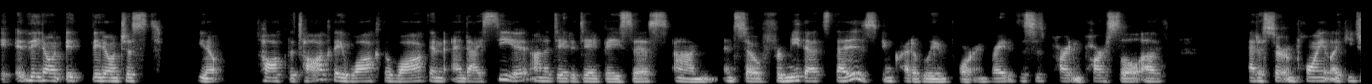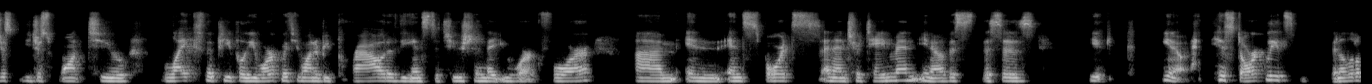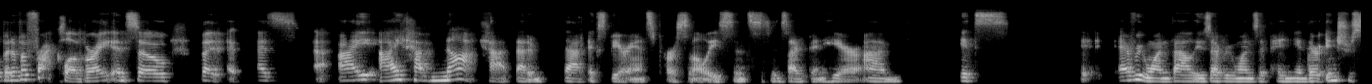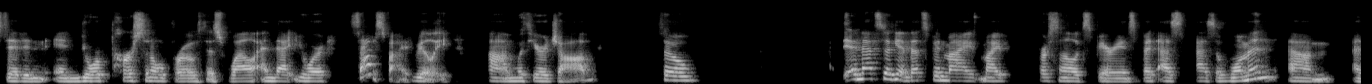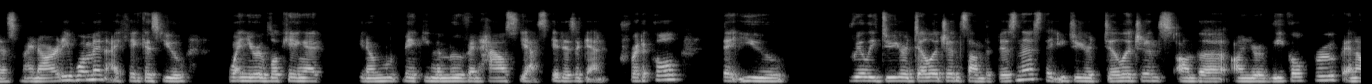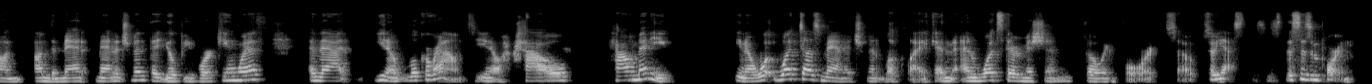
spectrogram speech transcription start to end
it, they don't it, they don't just you know talk the talk, they walk the walk, and and I see it on a day to day basis. Um, and so for me, that's that is incredibly important, right? This is part and parcel of at a certain point, like you just you just want to like the people you work with, you want to be proud of the institution that you work for. Um, in in sports and entertainment, you know this this is you, you know historically it's been a little bit of a frat club, right? And so, but as I I have not had that that experience personally since since I've been here. Um, it's everyone values everyone's opinion. They're interested in in your personal growth as well, and that you're satisfied really um, with your job. So, and that's again that's been my my personal experience. But as as a woman um, and as a minority woman, I think as you when you're looking at you know making the move in house yes it is again critical that you really do your diligence on the business that you do your diligence on the on your legal group and on on the man- management that you'll be working with and that you know look around you know how how many you know what what does management look like and and what's their mission going forward? So so yes this is this is important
